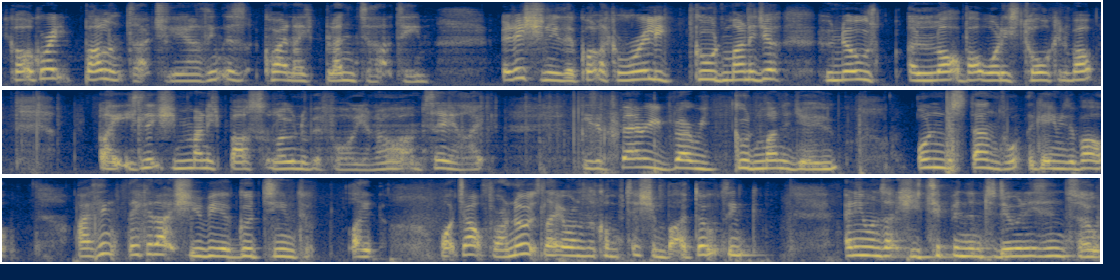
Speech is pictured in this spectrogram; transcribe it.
You got a great balance actually, and I think there's quite a nice blend to that team. Additionally, they've got like a really good manager who knows a lot about what he's talking about. Like he's literally managed Barcelona before, you know what I'm saying? Like he's a very, very good manager who understands what the game's about. I think they could actually be a good team to like watch out for. I know it's later on in the competition, but I don't think anyone's actually tipping them to do anything. So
